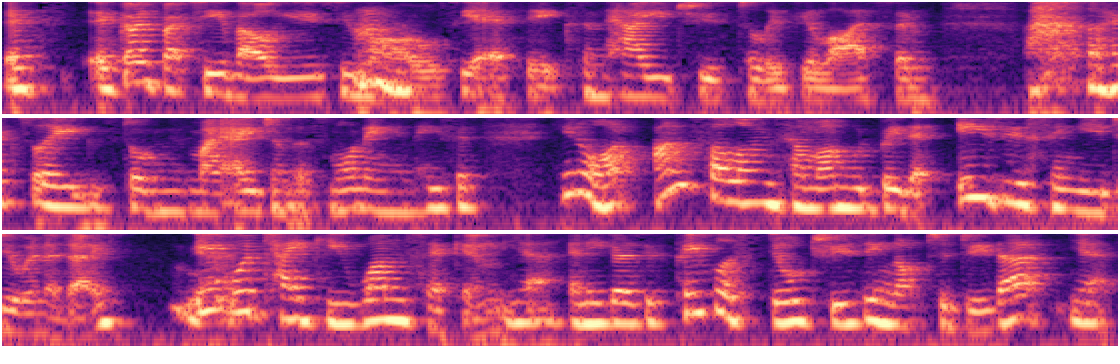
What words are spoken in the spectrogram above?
it's it goes back to your values, Mm. your morals, your ethics, and how you choose to live your life. And I actually was talking with my agent this morning, and he said, "You know what? Unfollowing someone would be the easiest thing you do in a day." It would take you one second. Yeah. And he goes, if people are still choosing not to do that, yeah.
